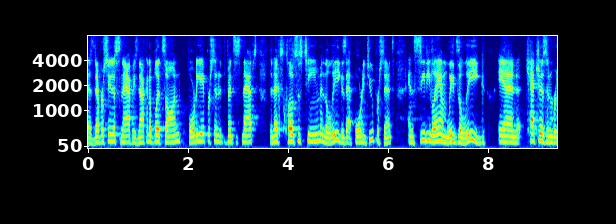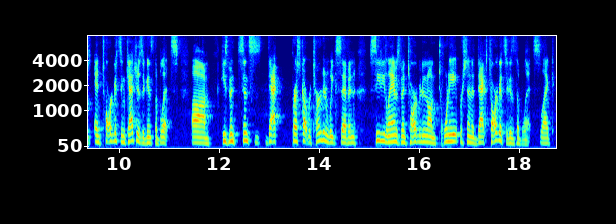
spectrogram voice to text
has never seen a snap. He's not going to blitz on 48% of defensive snaps. The next closest team in the league is at 42%. And CeeDee Lamb leads the league in catches and, and targets and catches against the blitz. Um, he's been since Dak Prescott returned in week seven, CeeDee Lamb's been targeted on 28% of Dak's targets against the blitz. Like,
